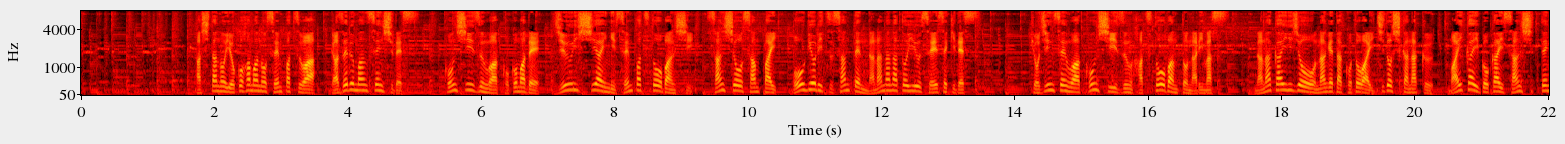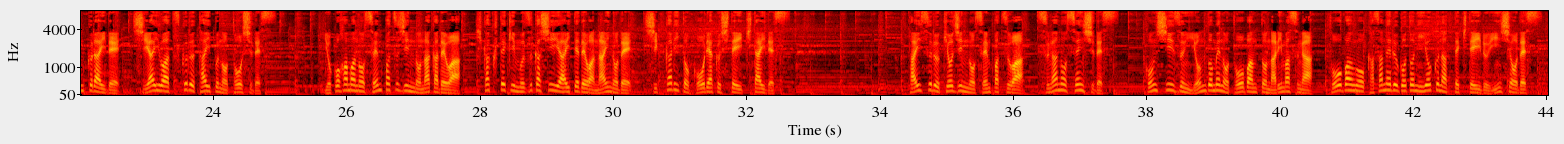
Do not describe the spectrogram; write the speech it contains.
明日の横浜の先発はガゼルマン選手です。今シーズンはここまで11試合に先発登板し3勝3敗防御率3.77という成績です。巨人戦は今シーズン初登板となります。7回以上を投げたことは一度しかなく毎回5回3失点くらいで試合は作るタイプの投手です。横浜の先発陣の中では比較的難しい相手ではないのでしっかりと攻略していきたいです。対する巨人の先発は菅野選手です。今シーズン4度目の登板となりますが登板を重ねるごとに良くなってきている印象です。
